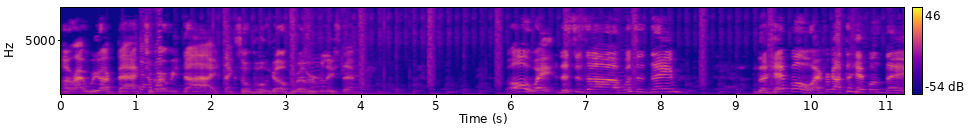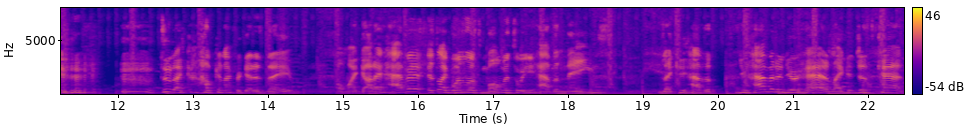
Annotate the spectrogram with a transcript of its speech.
Alright, we are back to where we died. Thanks to whoever released them. Oh, wait, this is, uh, what's his name? The hippo! I forgot the hippo's name. Dude, I, how can I forget his name? Oh my god, I have it. It's like one of those moments where you have the names, like you have the, you have it in your head, like it just can't.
